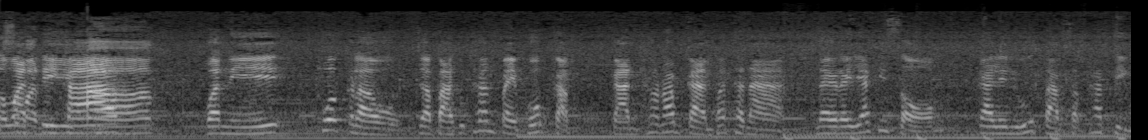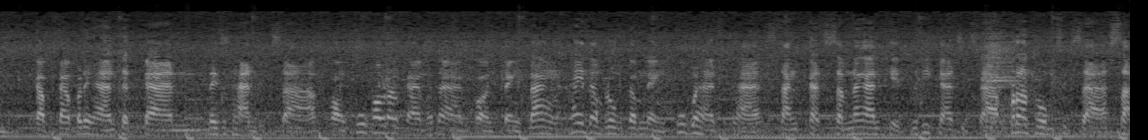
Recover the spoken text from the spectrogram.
สวัสดีครับ วันนี้พวกเราจะพาทุกท่านไปพบกับการเข้ารับการพัฒนาในระยะที่ 2 การเรียนรู้ตามสภาพจริง กับการบริหารจัดการในสถานศึกษาของผู้เข้ารับการพัฒนาก่อนแต่งตั้งให้ดำรงตำแหน่งผู้บริหารศึกษาสังกัดสำนักงานเขตพื้นที่การศึกษาประถมศึกษาสระ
